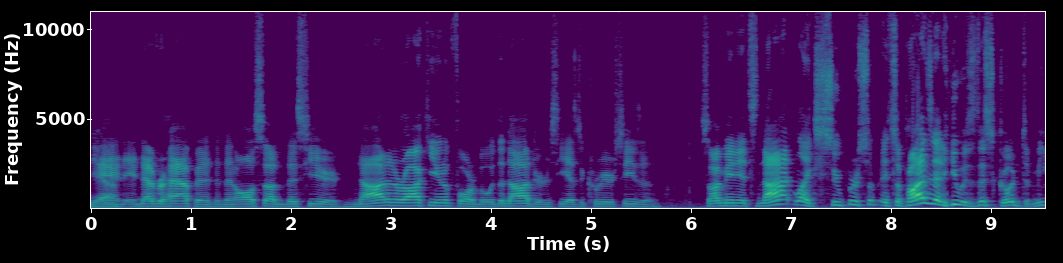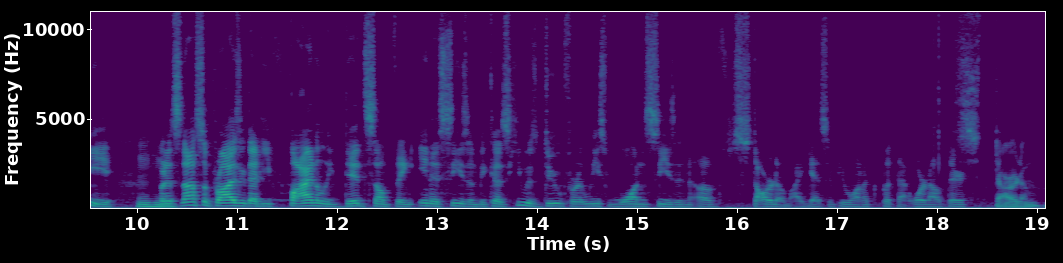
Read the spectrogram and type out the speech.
Yeah. And it never happened. And then all of a sudden this year, not in a Rocky uniform, but with the Dodgers, he has a career season. So I mean, it's not like super. It's surprising that he was this good to me, mm-hmm. but it's not surprising that he finally did something in a season because he was due for at least one season of stardom. I guess if you want to put that word out there. Stardom.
